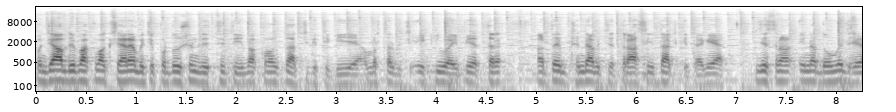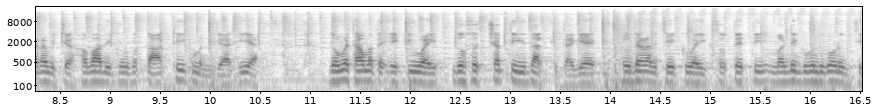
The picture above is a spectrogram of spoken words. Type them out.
ਪੰਜਾਬ ਦੇ ਵੱਖ-ਵੱਖ ਸ਼ਹਿਰਾਂ ਵਿੱਚ ਪ੍ਰਦੂਸ਼ਣ ਦੀ ਸਥਿਤੀ ਵੱਖ-ਵੱਖ ਦਰਜ ਕੀਤੀ ਗਈ ਹੈ। ਅੰਮ੍ਰਿਤਸਰ ਵਿੱਚ AQI 75 ਅਤੇ ਬਠਿੰਡਾ ਵਿੱਚ 83 ਦਰਜ ਕੀਤਾ ਗਿਆ ਜਿਸ ਨਾਲ ਇਹਨਾਂ ਦੋਵੇਂ ਸ਼ਹਿਰਾਂ ਵਿੱਚ ਹਵਾ ਦੀ ਗੁਣਵੱਤਾ ਠੀਕ ਮੰਨੀ ਜਾ ਰਹੀ ਹੈ। ਦੋਵੇਂ ਥਾਵਾਂ ਤੇ AQI 236 ਦਰਜ ਕੀਤਾ ਗਿਆ ਹੈ। ਲੁਧਿਆਣਾ ਵਿੱਚ AQI 133 ਮੰਡੀ ਗੋਬਿੰਦਗੜ੍ਹ ਵਿੱਚ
